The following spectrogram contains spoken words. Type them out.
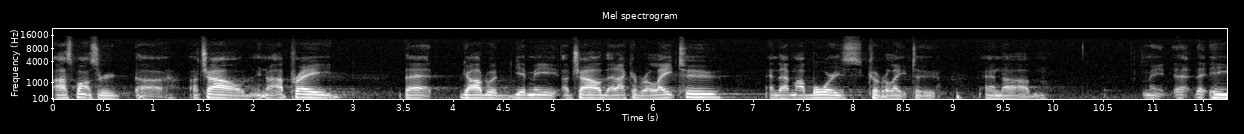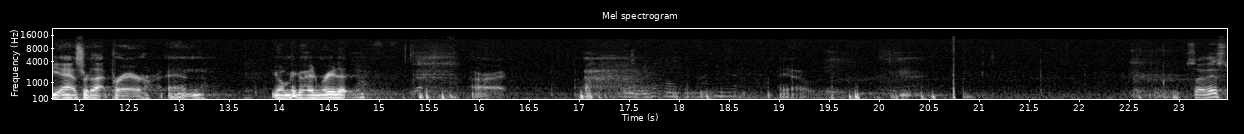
I sponsored uh, a child, you know, I prayed that God would give me a child that I could relate to and that my boys could relate to. And um, I mean, that, that he answered that prayer. And you want me to go ahead and read it? All right. Yeah. So this,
